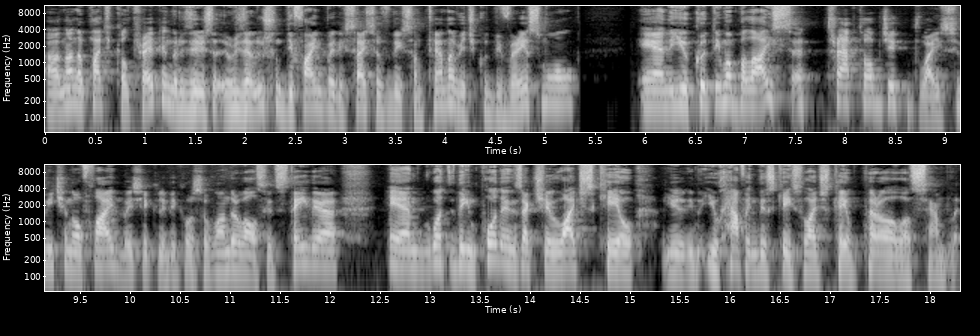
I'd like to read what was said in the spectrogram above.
uh, nanoparticle trapping, resolution defined by the size of this antenna, which could be very small. And you could immobilize a trapped object by switching off light, basically because of van der Waals, it stay there. And what the important is actually large scale, you, you have in this case large scale parallel assembly.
